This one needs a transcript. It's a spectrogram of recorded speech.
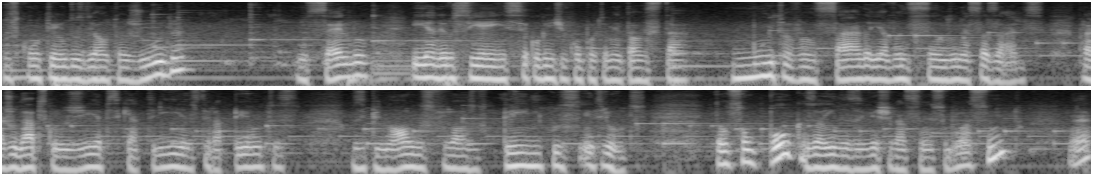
dos conteúdos de autoajuda no cérebro e a neurociência cognitivo-comportamental está muito avançada e avançando nessas áreas para ajudar a psicologia, a psiquiatria, os terapeutas, os hipnólogos, filósofos clínicos, entre outros. Então são poucas ainda as investigações sobre o assunto, né?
